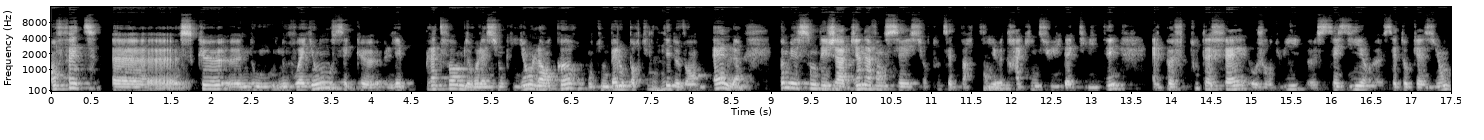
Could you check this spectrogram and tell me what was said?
en fait, euh, ce que euh, nous voyons, c'est que les plateformes de relations clients, là encore, ont une belle opportunité mhm. devant elles. Comme elles sont déjà bien avancées sur toute cette partie euh, tracking, suivi d'activité, elles peuvent tout à fait aujourd'hui saisir cette occasion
